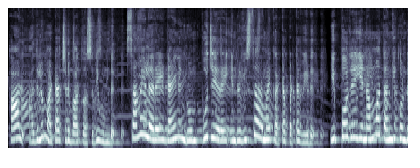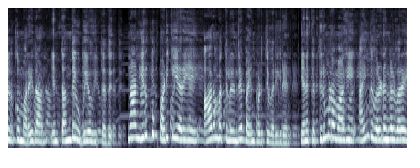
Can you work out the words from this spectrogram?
ஹால் அதிலும் அட்டாச்சு பாத் வசதி உண்டு. சமையலறை டைனிங் ரூம் பூஜை அறை என்று விஸ்தாரமாய் கட்டப்பட்ட வீடு. இப்போது என் அம்மா தங்கிக் கொண்டிருக்கும் அறைதான் என் தந்தை உபயோகித்தது. நான் இருக்கும் படுக்கை அறையை ஆரம்பத்திலிருந்தே பயன்படுத்தி வருகிறேன். எனக்கு திருமணமாகி ஐந்து வருடங்கள் வரை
